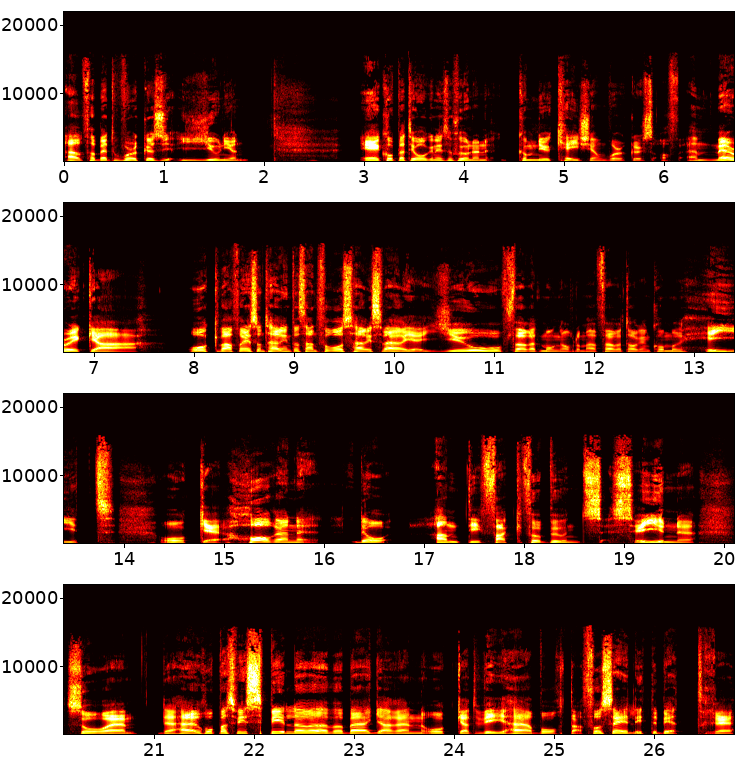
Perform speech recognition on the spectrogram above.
Alphabet Workers Union är kopplat till organisationen Communication Workers of America. Och varför är sånt här intressant för oss här i Sverige? Jo, för att många av de här företagen kommer hit och eh, har en då antifackförbundssyn. Så eh, det här hoppas vi spiller över bägaren och att vi här borta får se lite bättre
